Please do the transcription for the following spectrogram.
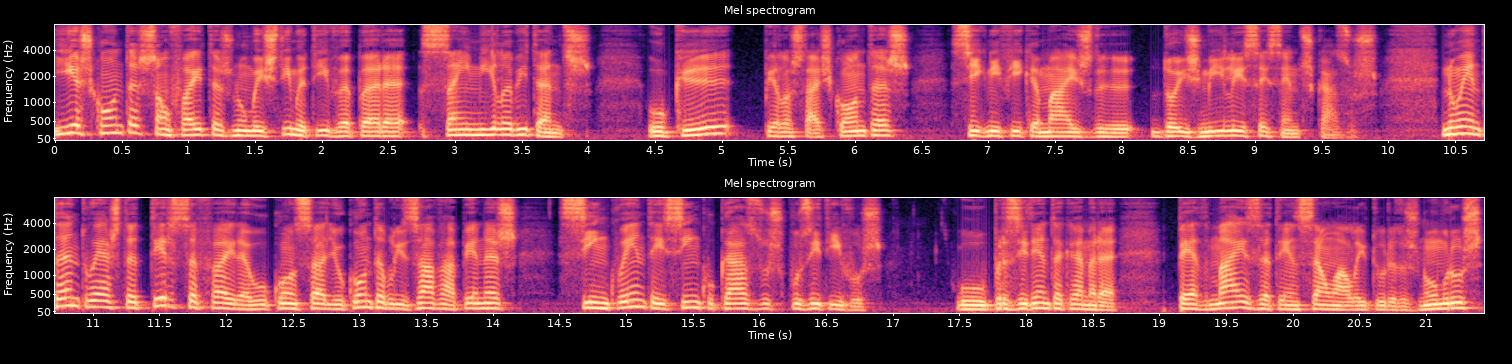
e as contas são feitas numa estimativa para 100 mil habitantes, o que, pelas tais contas, significa mais de 2.600 casos. No entanto, esta terça-feira o Conselho contabilizava apenas 55 casos positivos. O Presidente da Câmara pede mais atenção à leitura dos números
